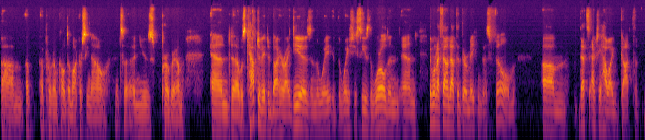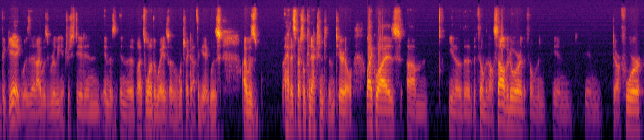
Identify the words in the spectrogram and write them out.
um, a, a, program called Democracy Now. It's a, a news program, and uh, was captivated by her ideas and the way the way she sees the world. And and then when I found out that they were making this film, um, that's actually how I got the, the gig. Was that I was really interested in in the in the. That's one of the ways in which I got the gig. Was I was I had a special connection to the material. Likewise, um, you know, the the film in El Salvador, the film in in, in Darfur.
